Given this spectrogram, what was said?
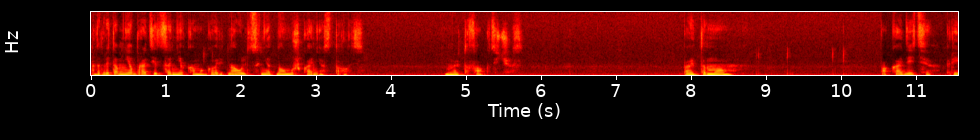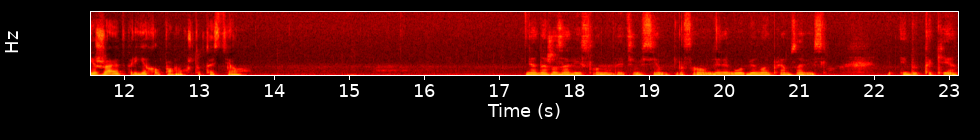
она говорит, там не обратиться некому, говорит, на улице ни одного мужика не осталось. Ну, это факт сейчас. Поэтому пока дети приезжают, приехал, помог, что-то сделал. Я даже зависла над этим всем. На самом деле глубиной прям зависла. Идут такие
